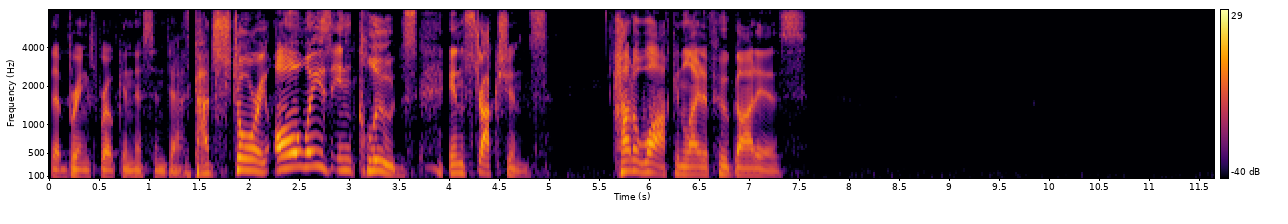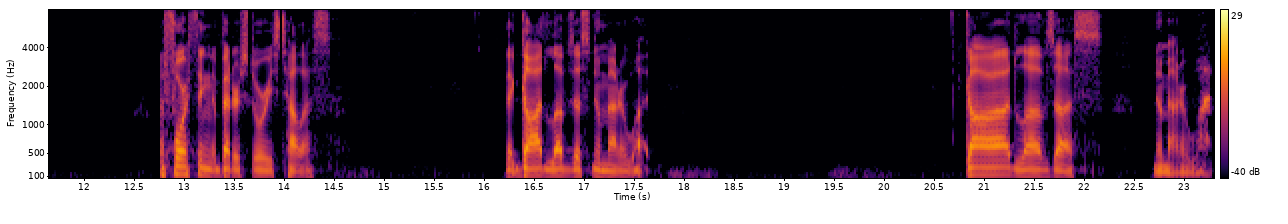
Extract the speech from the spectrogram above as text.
that brings brokenness and death. God's story always includes instructions how to walk in light of who God is. A fourth thing that better stories tell us that God loves us no matter what. God loves us no matter what.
